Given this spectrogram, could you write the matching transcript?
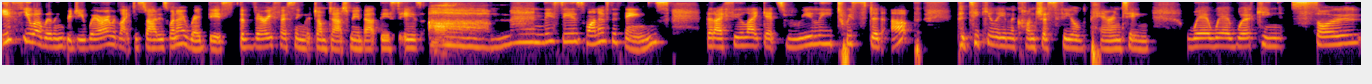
If you are willing, Bridgie, where I would like to start is when I read this, the very first thing that jumped out to me about this is, oh man, this is one of the things that I feel like gets really twisted up, particularly in the conscious field parenting, where we're working so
